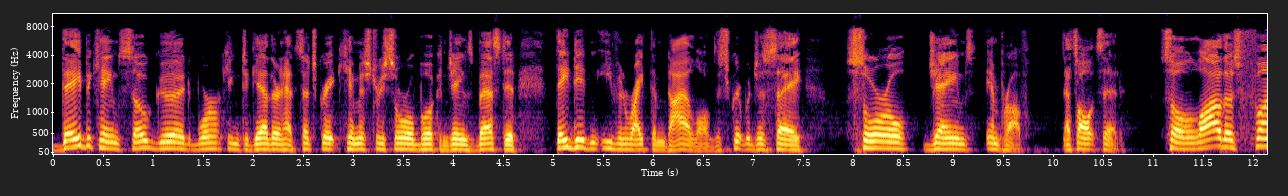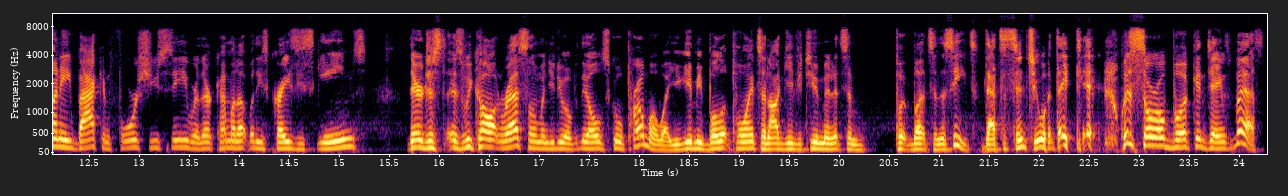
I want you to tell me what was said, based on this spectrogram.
they became so good working together and had such great chemistry. Sorrell Booke and James Best did. They didn't even write them dialogue. The script would just say Sorrell, James, improv. That's all it said. So a lot of those funny back and forth you see where they're coming up with these crazy schemes, they're just as we call it in wrestling when you do the old school promo way. You give me bullet points and I'll give you two minutes and put butts in the seats. That's essentially what they did with Sorrell Booke and James Best.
